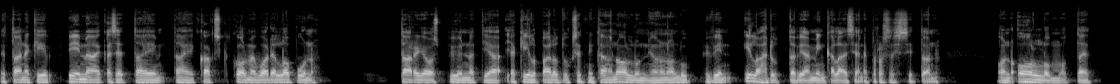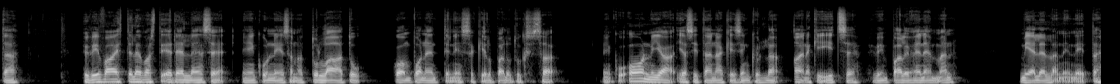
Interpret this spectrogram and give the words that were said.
nyt ainakin viimeaikaiset tai, tai 23 vuoden lopun tarjouspyynnöt ja, ja kilpailutukset, mitä on ollut, niin on ollut hyvin ilahduttavia, minkälaisia ne prosessit on, on ollut, mutta että – hyvin vaihtelevasti edelleen se niin, kuin niin sanottu laatukomponentti niissä kilpailutuksissa niin kuin on ja, ja sitä näkisin kyllä ainakin itse hyvin paljon enemmän mielelläni niitä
